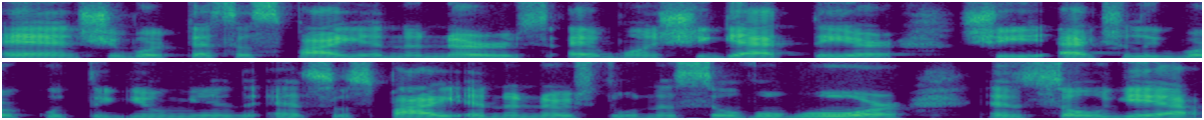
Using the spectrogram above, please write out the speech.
and she worked as a spy and a nurse, and once she got there, she actually worked with the union as a spy and a nurse during the Civil War, and so, yeah.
